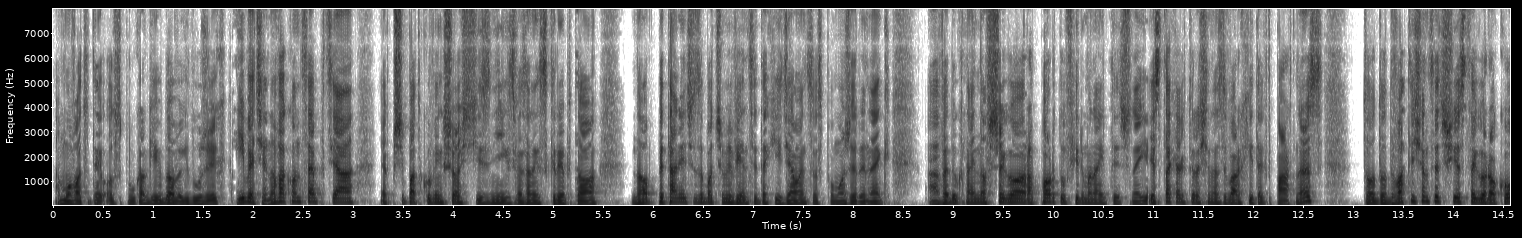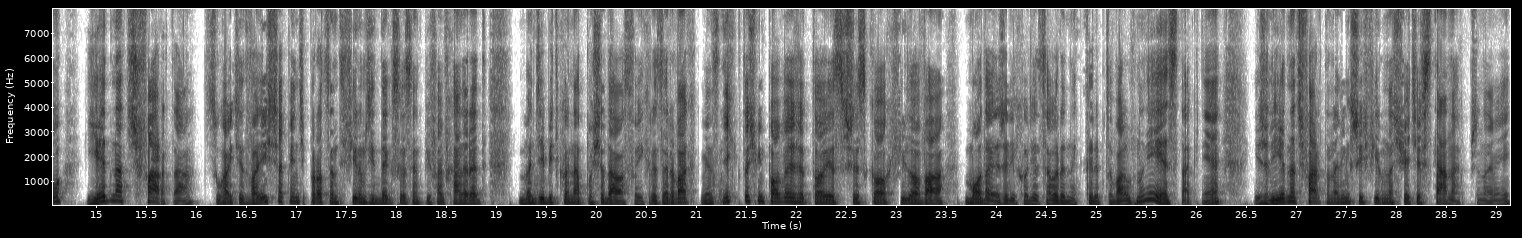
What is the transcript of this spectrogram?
A mowa tutaj o spółkach giełdowych dużych. I wiecie, nowa koncepcja, jak w przypadku większości z nich związanych z krypto, no pytanie, czy zobaczymy więcej takich działań, co wspomoże rynek. A według najnowszego raportu firmy analitycznej, jest taka, która się nazywa Architect Partners, to do 2030 roku jedna czwarta, słuchajcie, 25% firm z indeksu S&P 500 będzie bitcoina posiadała w swoich rezerwach, więc niech ktoś mi powie, że to jest wszystko chwilowa moda, jeżeli chodzi o cały rynek kryptowalut. No nie jest tak, nie? Jeżeli jedna czwarta największych firm na świecie, w Stanach przynajmniej,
